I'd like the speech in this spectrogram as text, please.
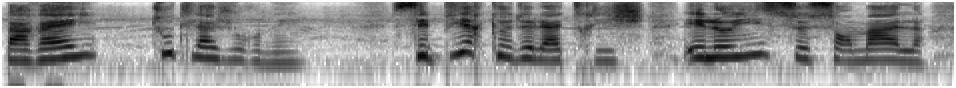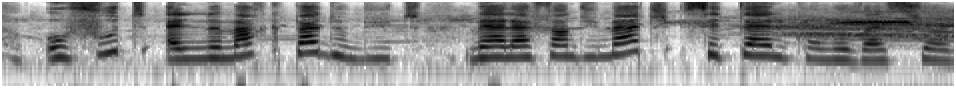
Pareil, toute la journée. C'est pire que de la triche. Héloïse se sent mal. Au foot, elle ne marque pas de but, mais à la fin du match, c'est elle qu'on ovationne.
